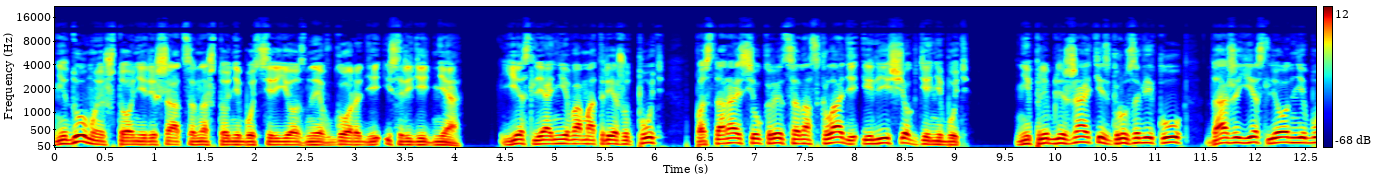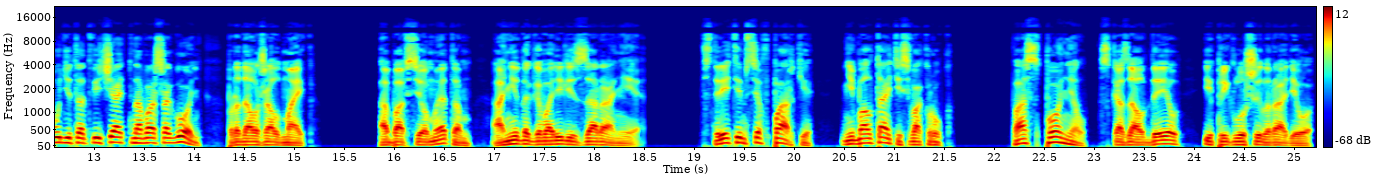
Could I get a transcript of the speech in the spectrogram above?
Не думаю, что они решатся на что-нибудь серьезное в городе и среди дня. Если они вам отрежут путь, постарайся укрыться на складе или еще где-нибудь. Не приближайтесь к грузовику, даже если он не будет отвечать на ваш огонь», — продолжал Майк. Обо всем этом они договорились заранее. «Встретимся в парке. Не болтайтесь вокруг». «Вас понял», — сказал Дейл и приглушил радио.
